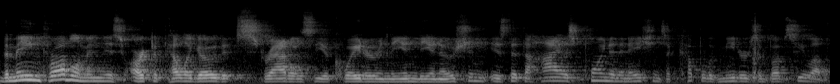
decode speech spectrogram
The main problem in this archipelago that straddles the equator in the Indian Ocean is that the highest point of the nation is a couple of meters above sea level,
